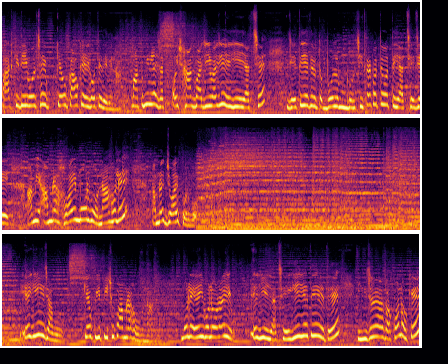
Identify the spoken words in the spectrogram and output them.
আটকে দিয়ে বলছে, কেউ কাউকে এগোতে দেবে না। মাতঙ্গিনী হাজরা ওই শাঁখ বাজিয়ে বাজিয়ে এগিয়ে যাচ্ছে। যেতে যেতে তো বল, চিৎকার করতে করতে যাচ্ছে যে, আমি, আমরা হয় মরবো, না হলে আমরা জয় করব। এগিয়ে যাব। কেউ পিছু পা আমরা হব না। বলে এই বলে ওরাই এগিয়ে যাচ্ছে। এগিয়ে যেতে যেতে ইংরেজরা তখন ওকে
